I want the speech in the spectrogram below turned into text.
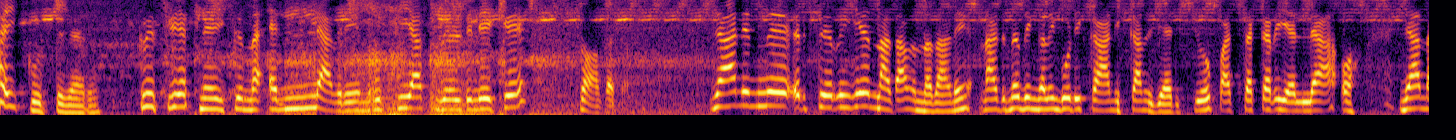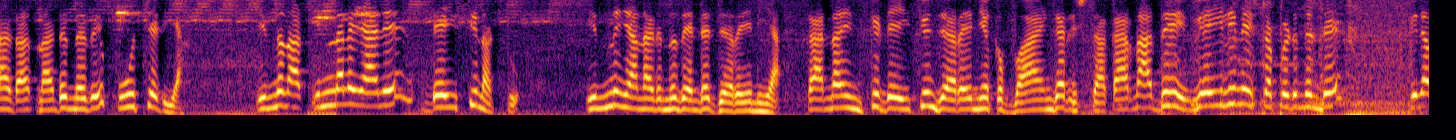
ഹായ് കൂട്ടുകാരെ കൃഷിയെ സ്നേഹിക്കുന്ന എല്ലാവരെയും റുക്കിയാസ് വേൾഡിലേക്ക് സ്വാഗതം. ഞാൻ ഇന്ന് ഒരു ചെറിയ നടാവുന്നതാണ് വന്നതാണ്. നടന്ന് നിങ്ങളെയും കൂടി കാണിക്കാന്ന് വിചാരിച്ചു. പച്ചക്കറിയല്ല ഓ ഞാൻ നട നടുന്നത് പൂച്ചെടിയാണ് ഇന്ന് ഇന്നലെ ഞാൻ ഡെയ്സി നട്ടു. ഇന്ന് ഞാൻ നടുന്നത് എന്റെ ജെറേനിയ. കാരണം എനിക്ക് ഡെയ്സിയും ജെറേനിയും ഒക്കെ ഭയങ്കര ഇഷ്ടമാണ് കാരണം അത് വെയിലിനെ ഇഷ്ടപ്പെടുന്നുണ്ട് പിന്നെ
